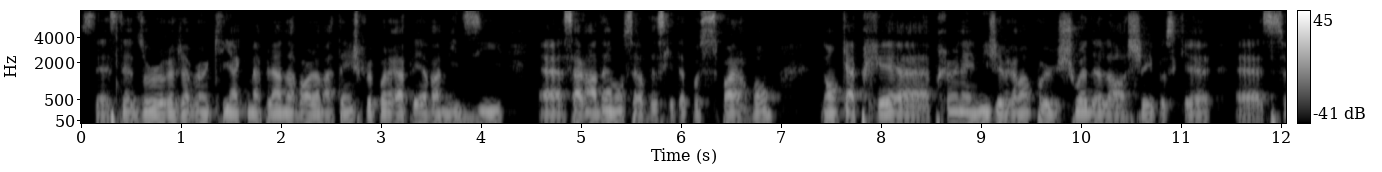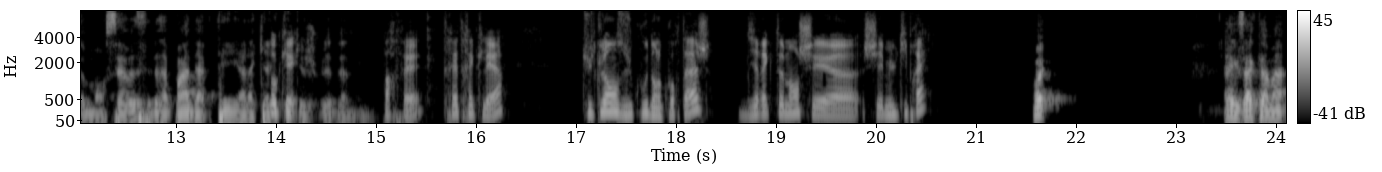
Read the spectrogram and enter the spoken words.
C'était dur. J'avais un client qui m'appelait à 9 h le matin, je ne pouvais pas le rappeler avant midi. Euh, ça rendait mon service qui n'était pas super bon. Donc, après, euh, après un an et demi, j'ai vraiment pas eu le choix de lâcher parce que euh, mon service n'était pas adapté à la qualité que je voulais donner. Parfait, très très clair. Tu te lances du coup dans le courtage directement chez, euh, chez Multiprêt? Oui. Exactement,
